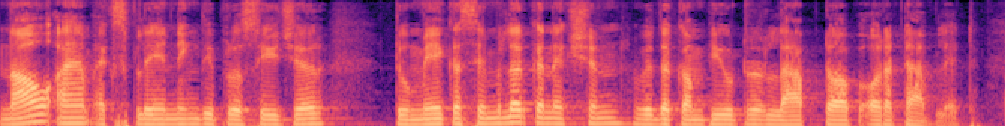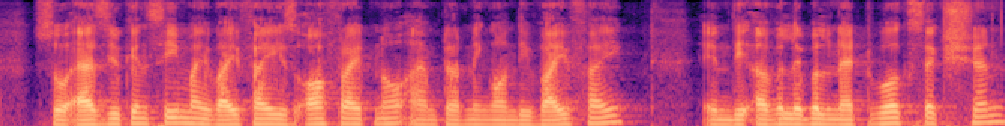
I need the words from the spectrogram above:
now I am explaining the procedure to make a similar connection with a computer, laptop or a tablet. So as you can see my Wi-Fi is off right now. I'm turning on the Wi-Fi in the available network section.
